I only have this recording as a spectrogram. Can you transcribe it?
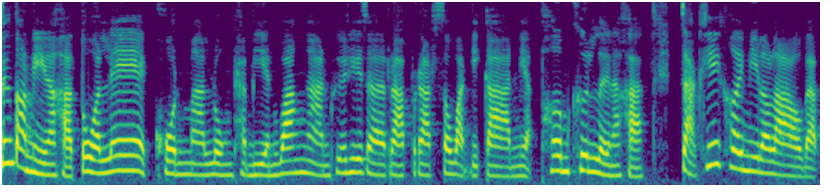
ซึ่งตอนนี้นะคะ ตัวเลขคนมาลงทะเบียนว่างงานเพื่อที่จะรับรัฐสวัสดิการเนี่ยเพิ่มขึ้นเลยนะคะ จากที่เคยมีราวๆแบบ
